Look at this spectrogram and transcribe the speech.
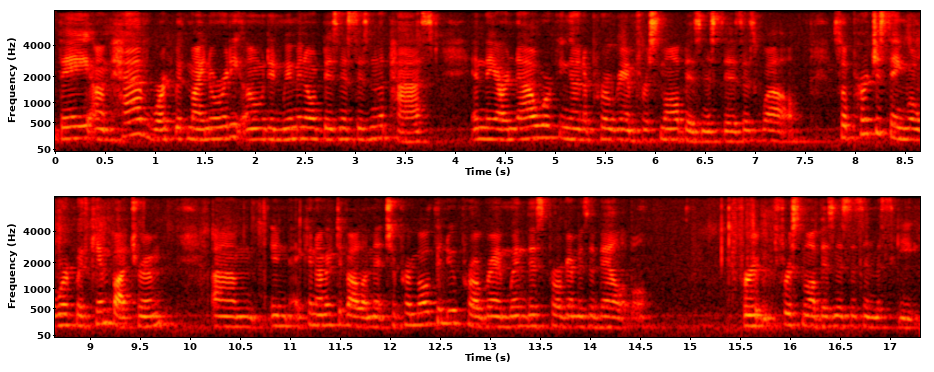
They um, have worked with minority owned and women owned businesses in the past and they are now working on a program for small businesses as well. So purchasing will work with Kim Buttram um, in economic development to promote the new program when this program is available for, for small businesses in Mesquite.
